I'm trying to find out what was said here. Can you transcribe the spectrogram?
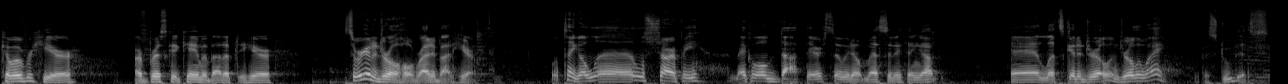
Come over here. Our brisket came about up to here. So we're gonna drill a hole right about here. We'll take a little Sharpie, make a little dot there so we don't mess anything up. And let's get a drill and drill away. Let's do this.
